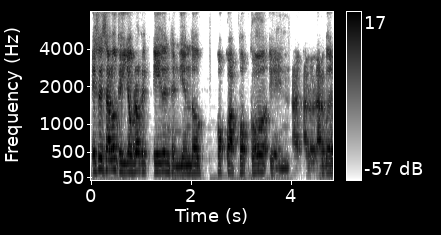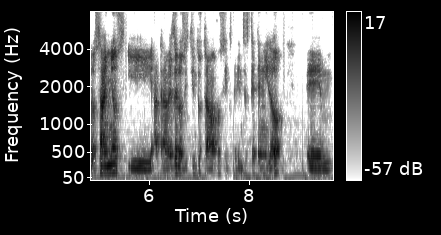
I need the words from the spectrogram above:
eso es algo que yo creo que he ido entendiendo poco a poco en, a, lo largo de los años y a través de los distintos trabajos y experiencias que he tenido, em,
